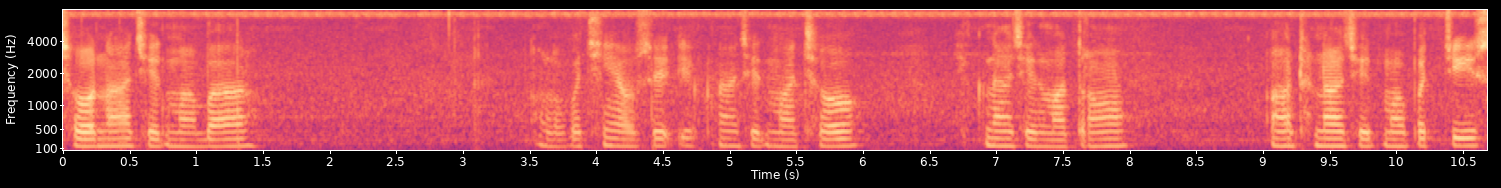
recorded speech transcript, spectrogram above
છના છેદમાં બાર હલો પછી આવશે એકના છેદમાં છ એકના છેદમાં ત્રણ આઠના છેદમાં પચીસ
